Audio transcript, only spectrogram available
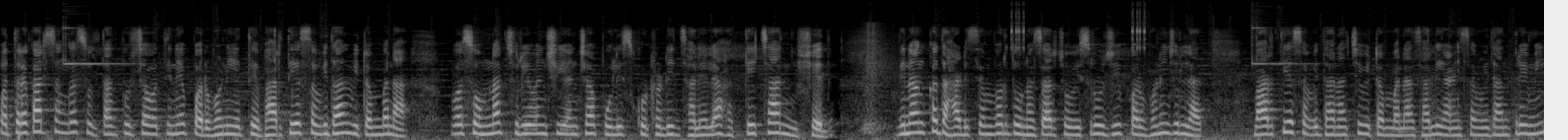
पत्रकार संघ सुलतानपूरच्या वतीने परभणी येथे भारतीय संविधान विटंबना व सोमनाथ सूर्यवंशी यांच्या पोलीस कोठडीत झालेल्या हत्येचा निषेध. दिनांक दहा डिसेंबर दोन हजार चोवीस रोजी परभणी जिल्ह्यात भारतीय संविधानाची विटंबना झाली आणि संविधानप्रेमी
